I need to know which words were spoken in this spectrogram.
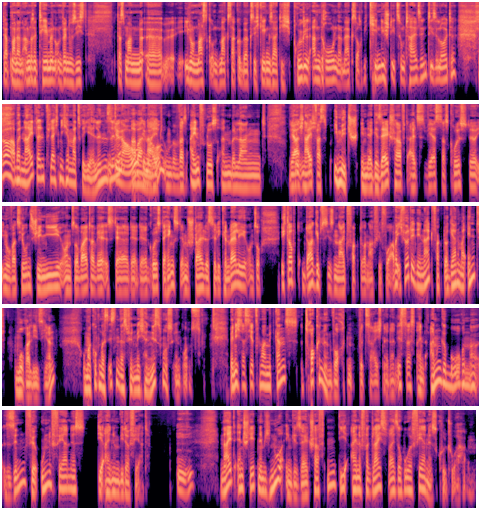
Da hat man dann andere Themen. Und wenn du siehst, dass man äh, Elon Musk und Mark Zuckerberg sich gegenseitig Prügel androhen. Dann merkst du auch, wie kindisch die zum Teil sind, diese Leute. Ja, aber Neid dann vielleicht nicht im materiellen Sinne, genau, aber genau. Neid, um was Einfluss anbelangt. Ja, Richtig. Neid, was Image in der Gesellschaft, als wer ist das größte Innovationsgenie und so weiter, wer ist der, der, der größte Hengst im Stall des Silicon Valley und so. Ich glaube, da gibt's diesen Neidfaktor nach wie vor. Aber ich würde den Neidfaktor gerne mal entmoralisieren und mal gucken, was ist denn das für ein Mechanismus in in uns. Wenn ich das jetzt mal mit ganz trockenen Worten bezeichne, dann ist das ein angeborener Sinn für Unfairness, die einem widerfährt. Mhm. Neid entsteht nämlich nur in Gesellschaften, die eine vergleichsweise hohe Fairnesskultur haben.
